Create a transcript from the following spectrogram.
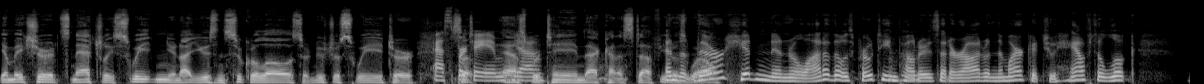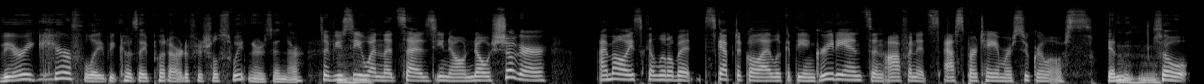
you know, make sure it's naturally sweetened. You're not using sucralose or NutraSweet or Aspartame, yeah. aspartame, that kind of stuff. You and know, as well. they're hidden in a lot of those protein powders that are out in the market. You have to look very carefully because they put artificial sweeteners in there. So if you Mm-hmm. see one that says, you know, no sugar, I'm always a little bit skeptical. I look at the ingredients, and often it's aspartame or sucralose. And Mm-hmm. so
